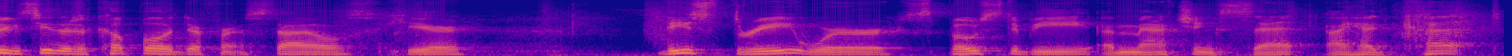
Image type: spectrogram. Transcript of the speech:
So you can see there's a couple of different styles here. These three were supposed to be a matching set. I had cut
